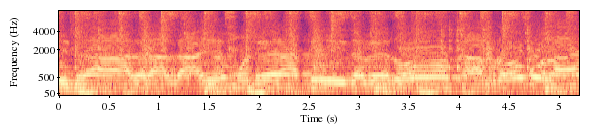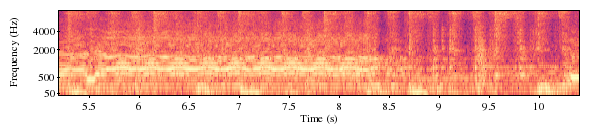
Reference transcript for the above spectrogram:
સિદ્ધરાજ રાજાએ મોઢેરાથી ઝવેરો ખાપરો બોલાયા લ્યા. એ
